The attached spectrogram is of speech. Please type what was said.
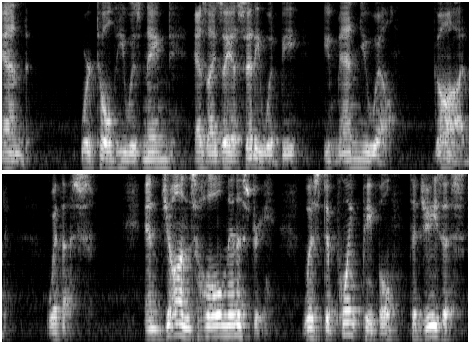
and we're told he was named, as Isaiah said he would be, Emmanuel, God with us. And John's whole ministry was to point people to Jesus.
